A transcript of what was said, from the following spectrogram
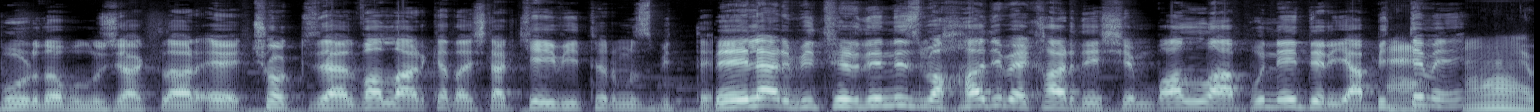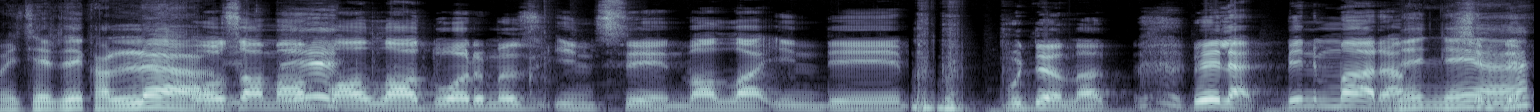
burada bulacaklar. Evet çok güzel. Vallahi arkadaşlar Cave Eater'ımız bitti. Beyler bitirdiniz mi? Hadi be kardeşim. Vallahi bu nedir ya? Bitti mi? Ha bitirdik Allah. O zaman vallahi duvarımız insin. Vallahi indi. Bu ne lan? Beyler benim mağaram Ne- ne şimdi ya?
